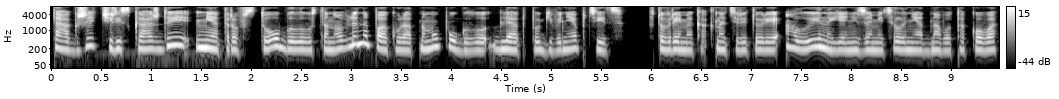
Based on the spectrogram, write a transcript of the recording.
Также через каждые метров сто было установлено по аккуратному пугалу для отпугивания птиц, в то время как на территории Алуины я не заметила ни одного такого.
